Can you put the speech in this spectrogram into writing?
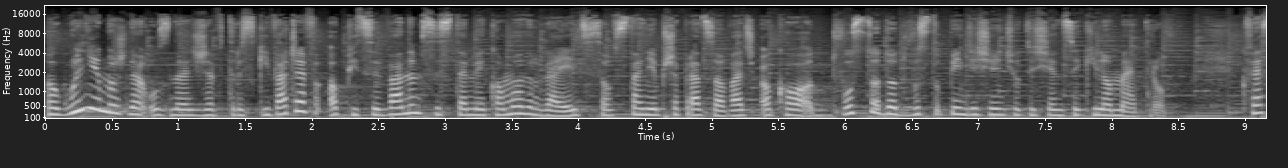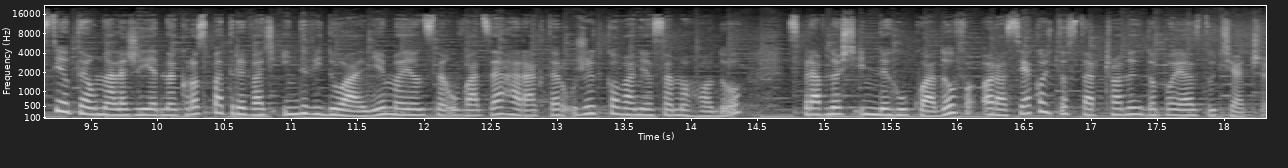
Ogólnie można uznać, że wtryskiwacze w opisywanym systemie Common Rails są w stanie przepracować około od 200 do 250 tysięcy kilometrów. Kwestię tę należy jednak rozpatrywać indywidualnie, mając na uwadze charakter użytkowania samochodu, sprawność innych układów oraz jakość dostarczonych do pojazdu cieczy.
